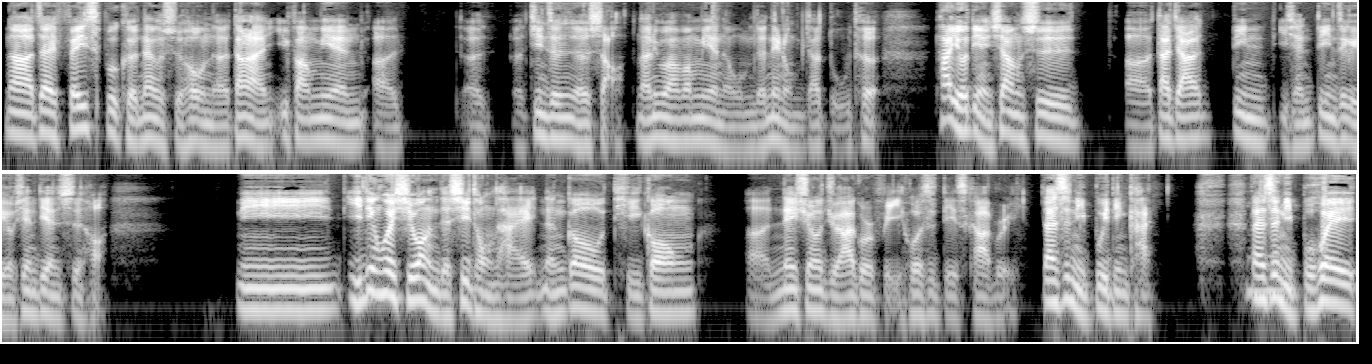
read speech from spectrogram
那在 Facebook 那个时候呢，当然一方面呃呃呃竞争者少，那另外一方面呢，我们的内容比较独特，它有点像是呃大家订以前订这个有线电视哈。你一定会希望你的系统台能够提供呃 National Geography 或是 Discovery，但是你不一定看，但是你不会。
